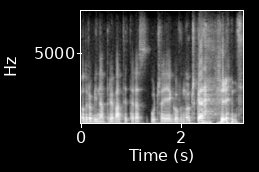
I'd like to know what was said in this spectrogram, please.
odrobina prywaty, teraz uczę jego wnuczkę, więc,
